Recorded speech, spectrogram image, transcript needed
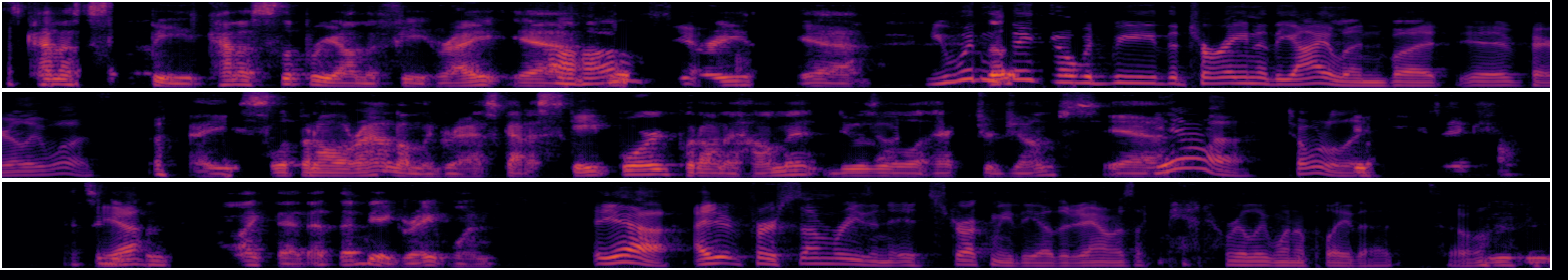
It's kind of slippy, kind of slippery on the feet, right? Yeah, uh-huh. yeah. yeah. You wouldn't so, think that would be the terrain of the island, but it apparently was. He's slipping all around on the grass. Got a skateboard, put on a helmet, do his little extra jumps. Yeah, yeah, totally. Good music. That's a yeah. good one. I like that. that. That'd be a great one. Yeah, I did. For some reason, it struck me the other day. I was like, man, I really want to play that. So, mm-hmm.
